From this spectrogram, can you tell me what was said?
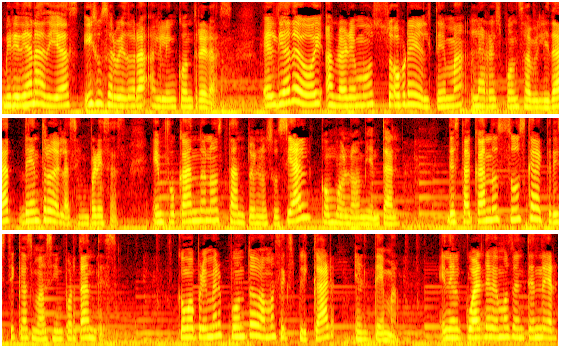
Viridiana Díaz y su servidora Aileen Contreras. El día de hoy hablaremos sobre el tema la responsabilidad dentro de las empresas, enfocándonos tanto en lo social como en lo ambiental, destacando sus características más importantes. Como primer punto vamos a explicar el tema, en el cual debemos entender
